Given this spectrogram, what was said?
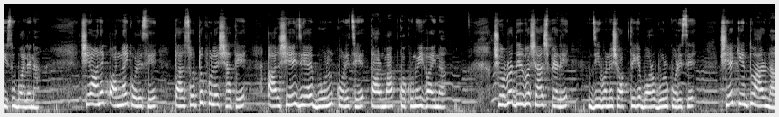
কিছু বলে না। সে অনেক অন্যায় করেছে, তার ছোট্ট ফুলের সাথে, আর সে যে ভুল করেছে তার মাপ কখনোই হয় না। শুভ্র দীর্ঘশ্বাস ফেলে, জীবনে সব থেকে বড় ভুল করেছে, সে কিন্তু আর না।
